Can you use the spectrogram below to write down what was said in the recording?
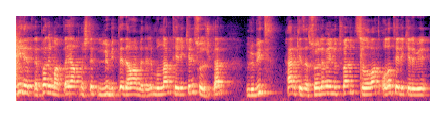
Bidet ve panimatla yapmıştık. Lübit'le devam edelim. Bunlar tehlikeli sözcükler. Lübit herkese söylemeyin lütfen. Slovat o da tehlikeli bir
